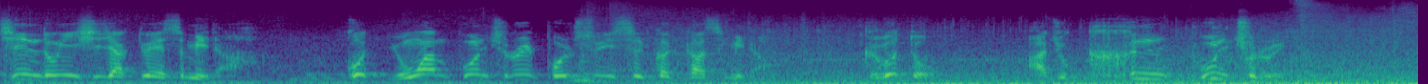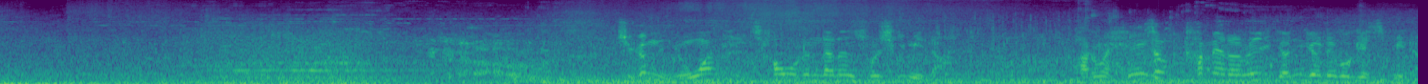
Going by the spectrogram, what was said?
진동이 시작되었습니다. 곧 용암 분출을 볼 수 있을 것 같습니다. 그것도 아주 큰 분출을. 지금 용암이 차오른다는 소식입니다. 바로 행성 카메라를 연결해 보겠습니다.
